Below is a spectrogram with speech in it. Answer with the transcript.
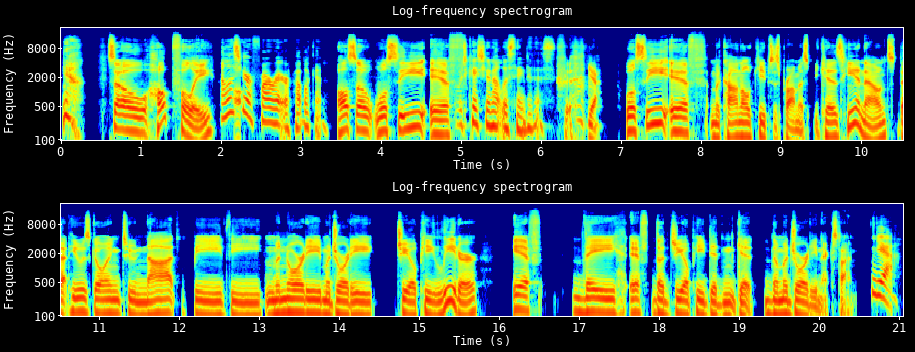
Yeah. So hopefully, Unless uh, you're a far right Republican, also we'll see in if which case you're not listening to this. yeah. We'll see if McConnell keeps his promise because he announced that he was going to not be the minority majority GOP leader if they if the GOP didn't get the majority next time. Yeah.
